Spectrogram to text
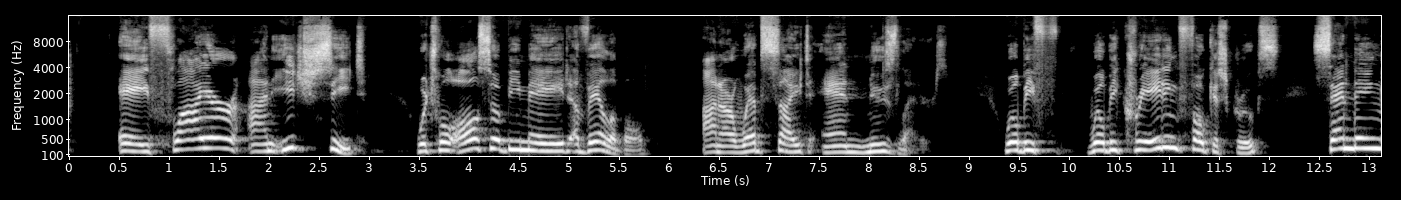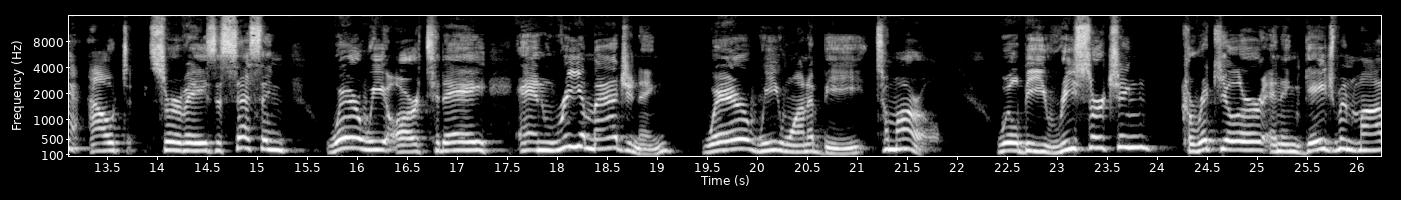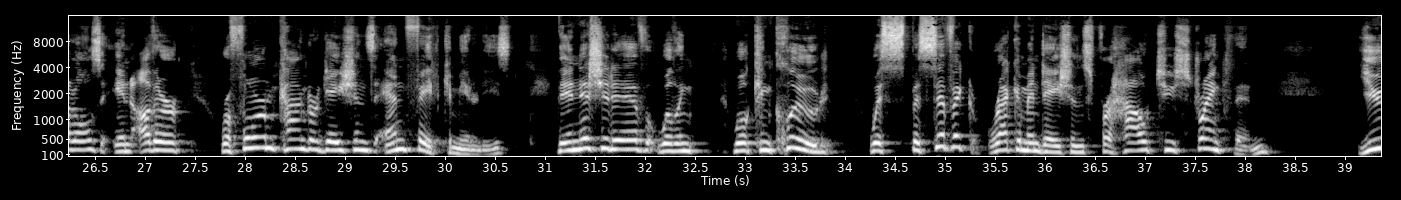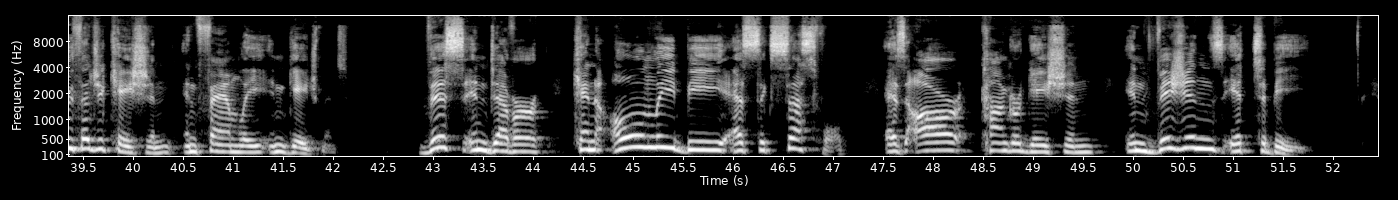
a flyer on each seat, which will also be made available on our website and newsletters. We'll be, we'll be creating focus groups, sending out surveys, assessing where we are today, and reimagining where we want to be tomorrow. We'll be researching curricular, and engagement models in other Reformed congregations and faith communities, the initiative will, in, will conclude with specific recommendations for how to strengthen youth education and family engagement. This endeavor can only be as successful as our congregation envisions it to be.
